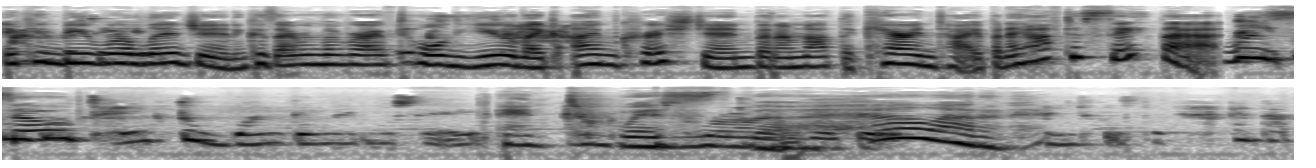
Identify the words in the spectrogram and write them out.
it can be religion because I remember I've told you like I'm Christian, but I'm not the Karen type, and I have to say that. We're People so take the one thing that you say and, and twist the hell out of it, and twist it, and that,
